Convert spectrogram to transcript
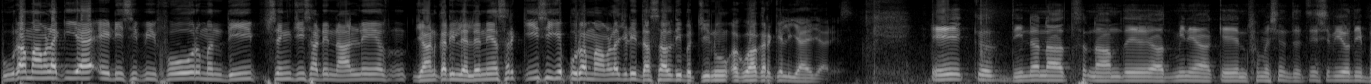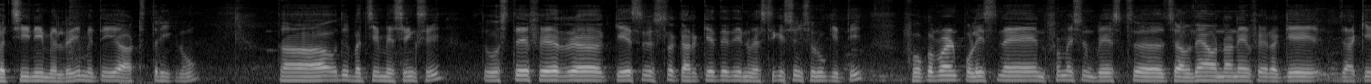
ਪੂਰਾ ਮਾਮਲਾ ਕੀ ਹੈ? ਏਡੀਸੀਪੀ 4 ਮਨਦੀਪ ਸਿੰਘ ਜੀ ਸਾਡੇ ਨਾਲ ਨੇ। ਜਾਣਕਾਰੀ ਲੈ ਲੈਂਦੇ ਆ ਸਰ, ਕੀ ਸੀ ਇਹ ਪੂਰਾ ਮਾਮਲਾ ਜਿਹੜੀ 10 ਸਾਲ ਦੀ ਬੱਚੀ ਨੂੰ ਅਗਵਾ ਕਰਕੇ ਲਿਜਾਇਆ ਜਾ ਰਿਹਾ ਸੀ? ਇੱਕ ਦੀਨਾਨਾਥ ਨਾਮ ਦੇ ਆਦਮੀ ਨੇ ਆ ਕੇ ਇਨਫੋਰਮੇਸ਼ਨ ਦਿੱਤੀ ਸੀ ਵੀ ਉਹਦੀ ਬੱਚੀ ਨਹੀਂ ਮਿਲ ਰਹੀ ਮਿਤੀ 8 ਤਰੀਕ ਨੂੰ। ਤਾਂ ਉਹਦੀ ਬੱਚੀ ਮਿਸਿੰਗ ਸੀ। ਤੇ ਉਸ ਤੇ ਫਿਰ ਕੇਸ ਰਜਿਸਟਰ ਕਰਕੇ ਤੇ ਦੀ ਇਨਵੈਸਟੀਗੇਸ਼ਨ ਸ਼ੁਰੂ ਕੀਤੀ। ਫੋਕਲ ਪੁਆਇੰਟ ਪੁਲਿਸ ਨੇ ਇਨਫੋਰਮੇਸ਼ਨ ਬੇਸਡ ਚੱਲਦਿਆਂ ਉਹਨਾਂ ਨੇ ਫਿਰ ਅੱਗੇ ਜਾ ਕੇ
